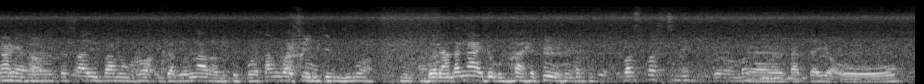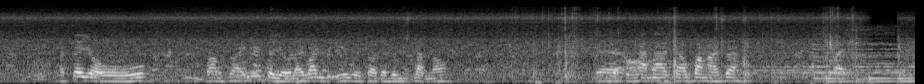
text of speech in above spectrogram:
ngai ha ta sai ba nong ro ikat yang ngara itu buat tang wa sim tim di mo beranda ngai duk bai pas pas ni tata yo tata yo bang sai ni ta yo lai ban di we to ta dum slam no pengen ana sao bang asa Bye.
